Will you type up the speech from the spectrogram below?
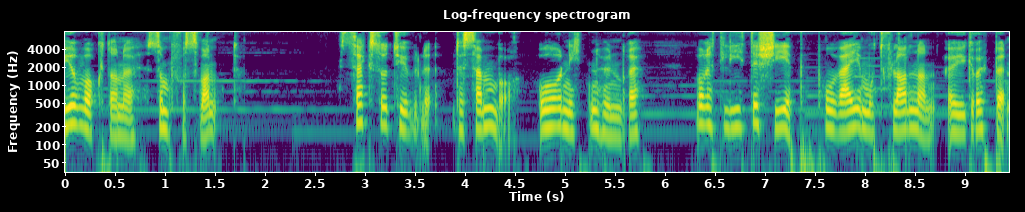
Fyrvokterne som forsvant 26. desember år 1900 var et lite skip på vei mot Flannan øygruppen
